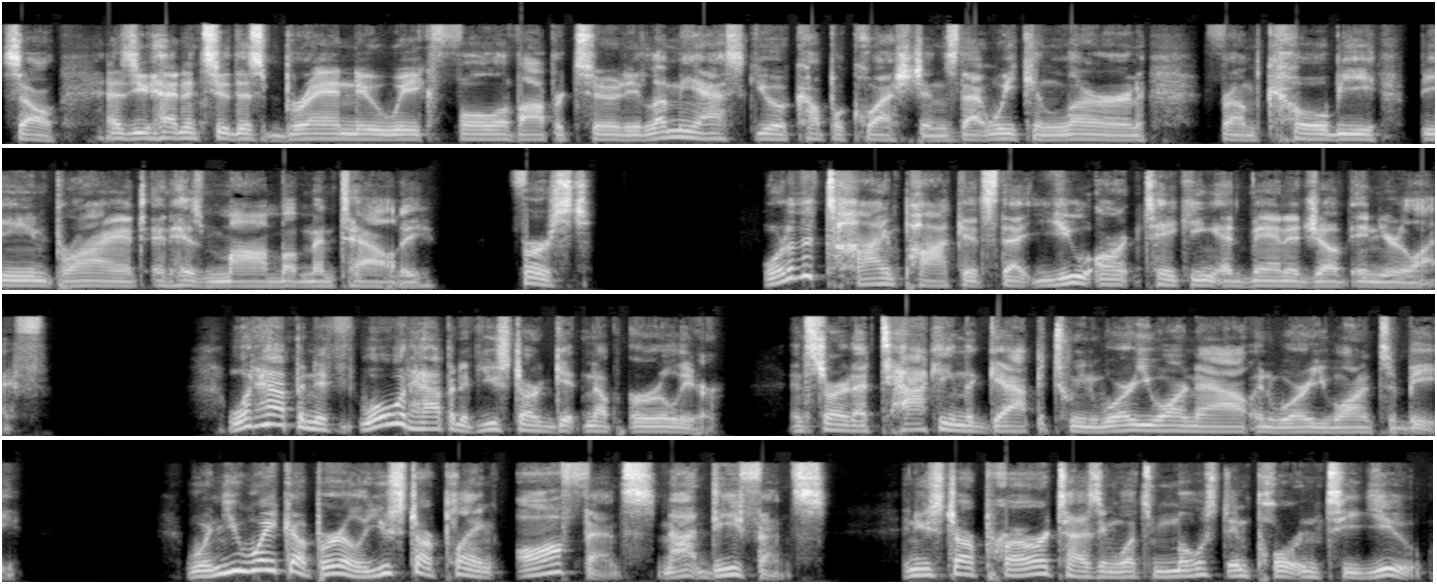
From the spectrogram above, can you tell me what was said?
So, as you head into this brand new week full of opportunity, let me ask you a couple questions that we can learn from Kobe Bean Bryant and his Mamba mentality. First, what are the time pockets that you aren't taking advantage of in your life? What happened if what would happen if you started getting up earlier and started attacking the gap between where you are now and where you want it to be? When you wake up early, you start playing offense, not defense, and you start prioritizing what's most important to you.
